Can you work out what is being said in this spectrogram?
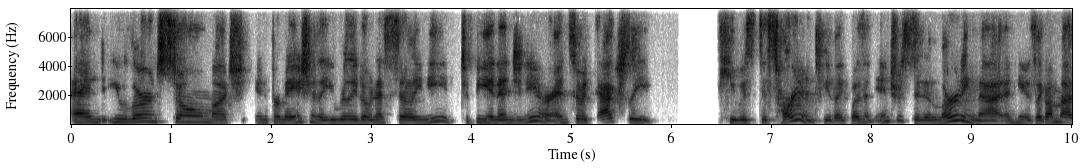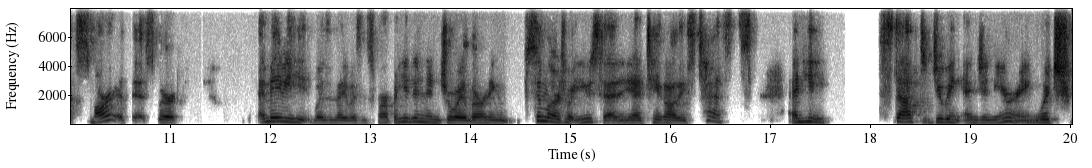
And you learn so much information that you really don't necessarily need to be an engineer. And so it actually, he was disheartened. He like wasn't interested in learning that. And he was like, I'm not smart at this. Where and maybe he wasn't that he wasn't smart, but he didn't enjoy learning similar to what you said. And he had to take all these tests. And he stopped doing engineering, which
